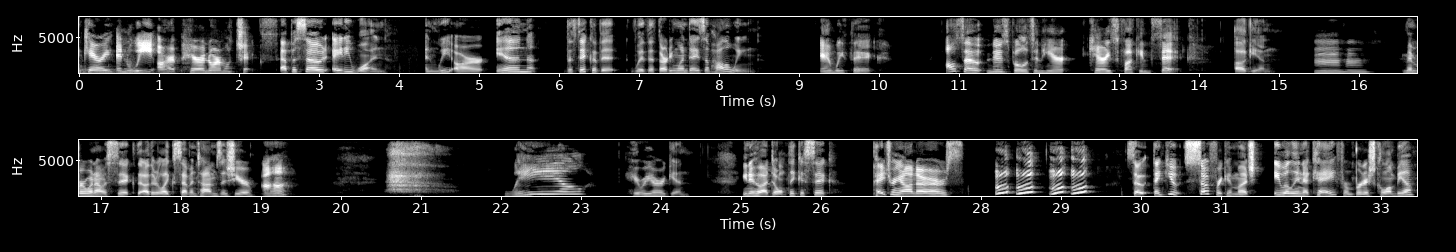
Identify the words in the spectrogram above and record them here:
I'm Kerri. And we are Paranormal Chicks. Episode 81. And we are in the thick of it with the 31 days of Halloween. And we thick. Also, news bulletin here Kerri's fucking sick. Again. Mm hmm. Remember when I was sick the other like seven times this year? Uh huh. well, here we are again. You know who I don't think is sick? Patreoners. Ooh, ooh, ooh, ooh. So thank you so freaking much, Ewelina K from British Columbia,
